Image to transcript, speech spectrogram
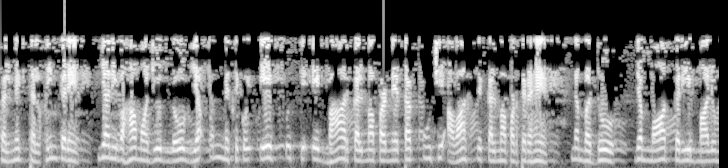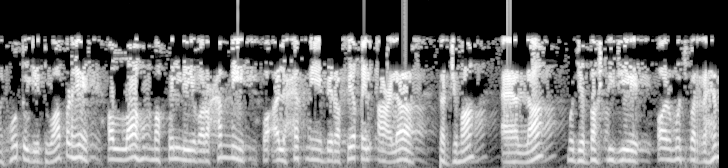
کلمے کی تلقین کریں۔ یعنی وہاں موجود لوگ یا ان میں سے کوئی ایک اس کے ایک بار کلمہ پڑھنے تک اونچی آواز سے کلمہ پڑھتے رہیں۔ نمبر دو، جب موت قریب معلوم ہو تو یہ دعا پڑھیں اللہ مفلی ورحمنی و الحقنی بے رفیق ترجمہ، اے اللہ مجھے بخش دیجیے اور مجھ پر رحم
